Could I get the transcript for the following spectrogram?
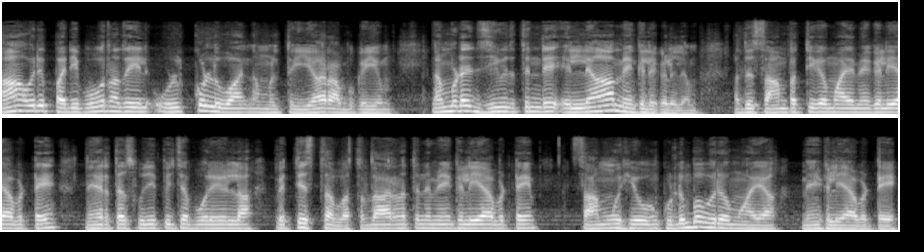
ആ ഒരു പരിപൂർണതയിൽ ഉൾക്കൊള്ളുവാൻ നമ്മൾ തയ്യാറാവുകയും നമ്മുടെ ജീവിതത്തിന്റെ എല്ലാ മേഖലകളിലും അത് സാമ്പത്തികമായ മേഖലയാവട്ടെ നേരത്തെ സൂചിപ്പിച്ച പോലെയുള്ള വ്യത്യസ്ത വസ്ത്രധാരണത്തിന്റെ മേഖലയാവട്ടെ സാമൂഹ്യവും കുടുംബപരവുമായ മേഖലയാവട്ടെ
